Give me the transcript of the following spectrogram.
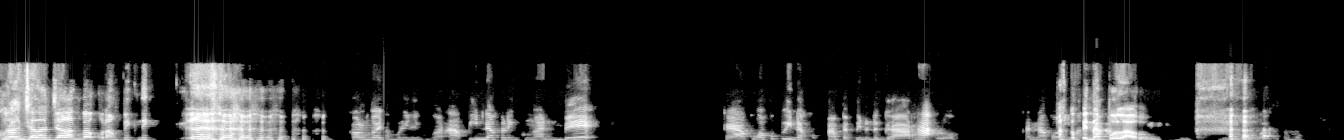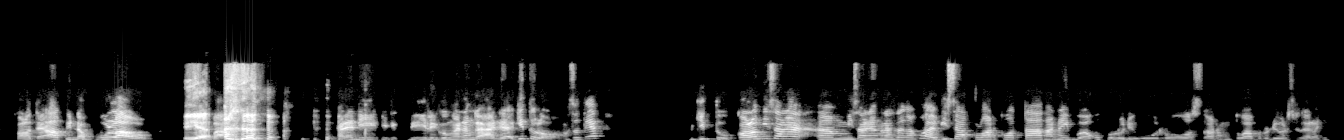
Kurang jalan-jalan, Mbak, kurang piknik. Kalau nggak ketemu di lingkungan A pindah ke lingkungan B. Kayak aku aku pindah sampai pindah negara loh. Karena aku Aku pindah pulau. di, di kalau TA pindah pulau Iya. Bali. Karena di, di, di lingkungannya nggak ada gitu loh. Maksudnya begitu kalau misalnya em, misalnya ngerasa aku nggak bisa keluar kota karena ibu aku perlu diurus orang tua perlu diurus segala macam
